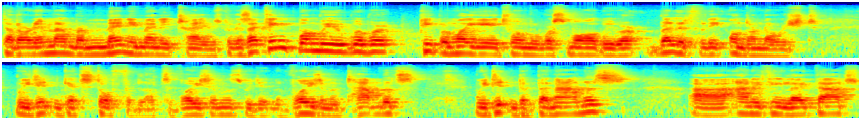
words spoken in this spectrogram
that I remember many, many times, because I think when we, we were people my age, when we were small, we were relatively undernourished. We didn't get stuff with lots of vitamins, we didn't have vitamin tablets, we didn't have bananas, uh, anything like that.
